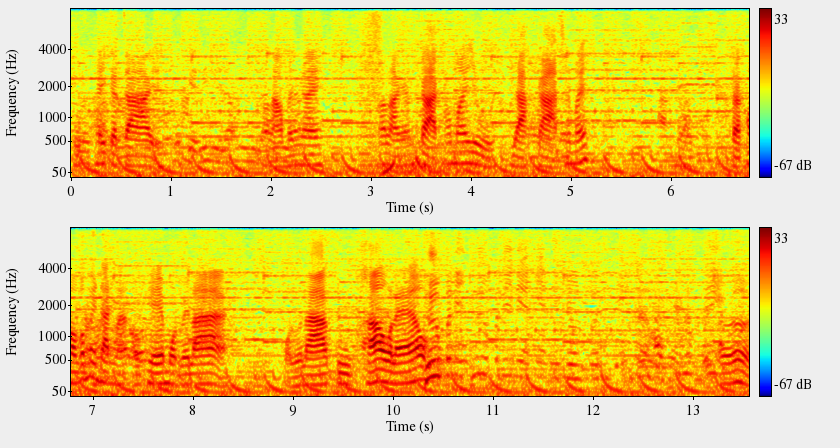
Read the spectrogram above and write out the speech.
ทุบให้กระจายข้างหลังเป็นไงข้างหลังยังกาดเข้ามาอยู่ อยากกาดใช่ไหม แต่เขาก็ไม่ดันมา โอเค หมดเวลา หมดเวลากูเข้าแล้วคือมันดีคือมันดีเนี่ยเนี่ย เออ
